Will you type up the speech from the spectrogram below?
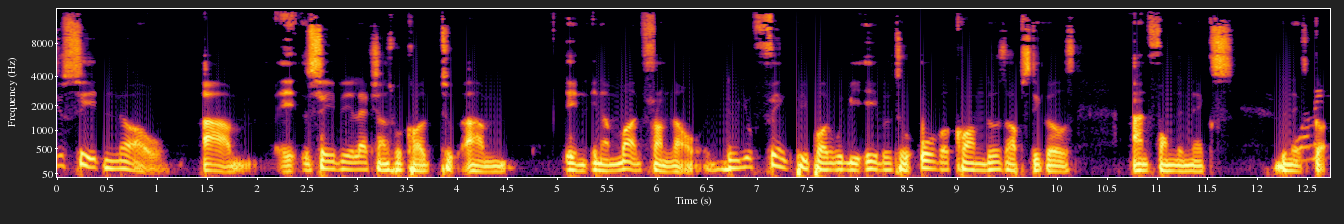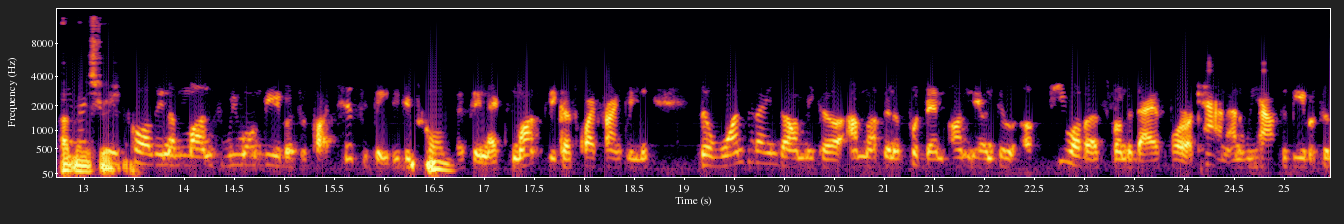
you see it now, um, it, say the elections were called to, um, in, in a month from now, do you think people would be able to overcome those obstacles and form the next the next well, administration? It's called in a month, we won't be able to participate if it's called, mm. let's say, next month, because quite frankly, the ones that are in Dominica, I'm not going to put them on there until a few of us from the diaspora can, and we have to be able to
